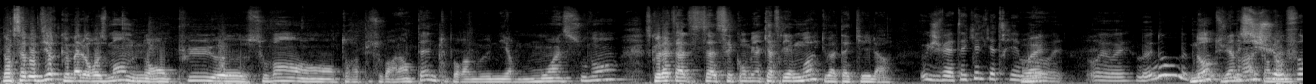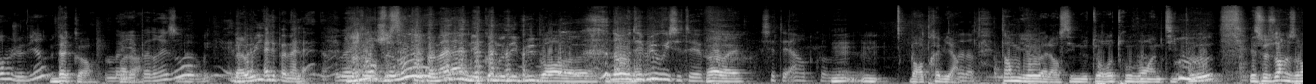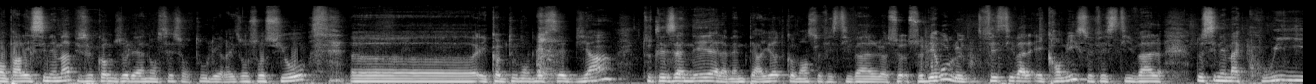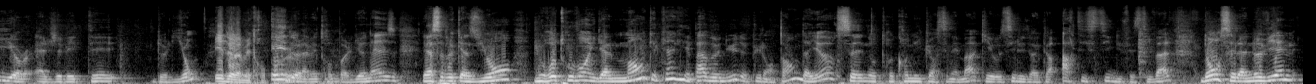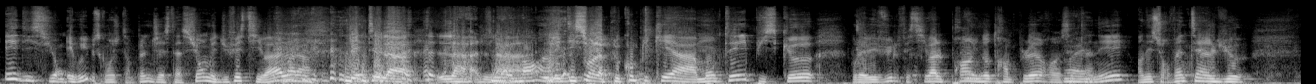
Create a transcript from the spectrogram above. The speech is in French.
Donc, ça veut dire que malheureusement, nous n'aurons plus euh, souvent, on t'aura plus souvent à l'antenne, tu pourras venir moins souvent. Parce que là, ça- c'est combien? Quatrième mois que tu vas attaquer là? Oui, je vais attaquer le quatrième Ouais. mois. Ouais. Ouais, ouais. Mais non, mais Non, tu viendras Mais si je suis en forme, je viens. D'accord. Il n'y voilà. a pas de raison. Bah oui, elle, Bah est, pas, oui. elle est pas malade. hein. Bah, Non, non, je sais exactement. que t'es pas malade, mais comme au début, bon. euh, Non, au début, oui, c'était Ouais, ouais. c'était hard. Quoi. Mm, mm. Bon, très bien. Voilà. Tant mieux, alors si nous te retrouvons un petit peu. Et ce soir, nous allons parler cinéma, puisque comme je l'ai annoncé sur tous les réseaux sociaux, euh, et comme tout le monde le sait bien, toutes les années, à la même période, commence le festival, se, se déroule le festival Écran Mix, ce festival de cinéma queer LGBT de Lyon Et de la métropole. et de la métropole lyonnaise. Et à cette occasion, nous retrouvons également quelqu'un qui n'est pas venu depuis longtemps. D'ailleurs, c'est notre chroniqueur cinéma, qui est aussi le directeur artistique du festival, dont c'est la neuvième édition. Et oui, parce que moi j'étais en pleine gestation, mais du festival, Voilà. qui était la, la, la- Finalement, hein. l'édition la plus compliquée à monter, puisque, vous l'avez vu, le festival prend une autre ampleur euh, cette Ouais. année. On est sur 21 lieux.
